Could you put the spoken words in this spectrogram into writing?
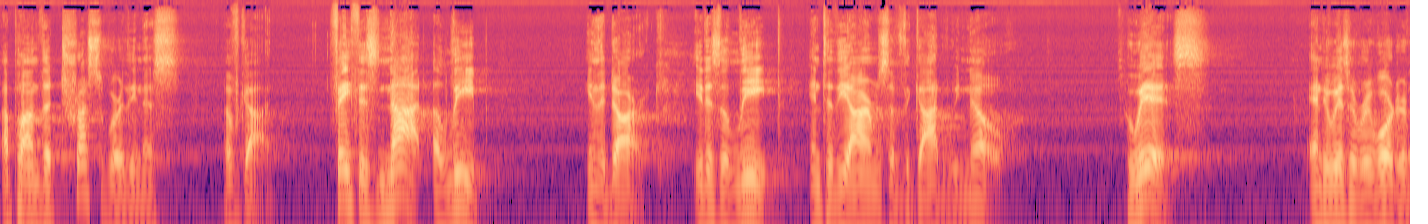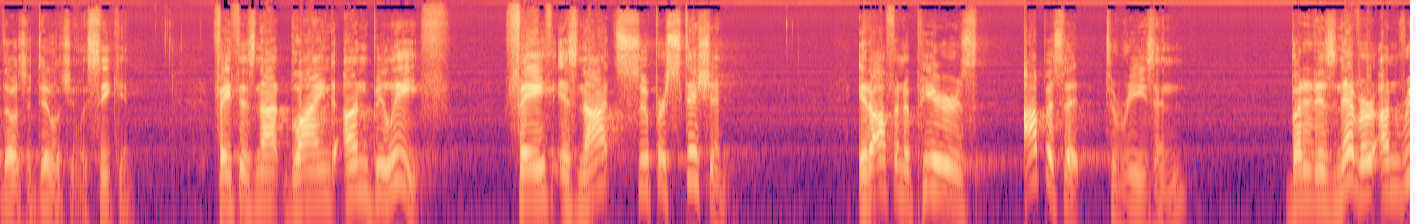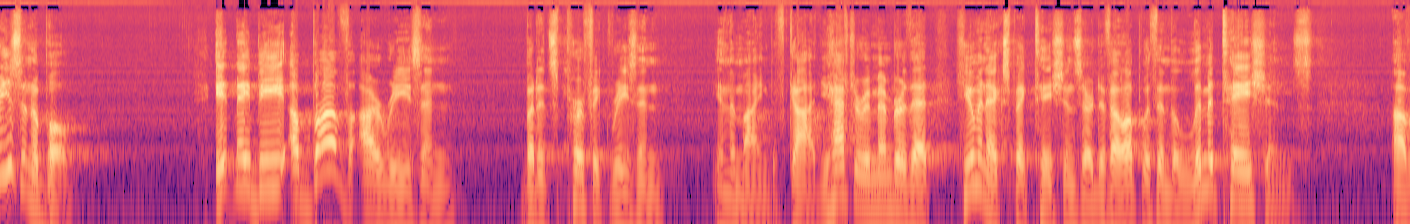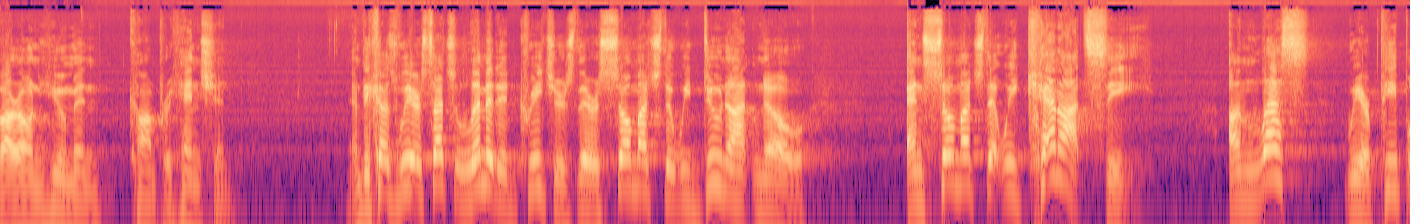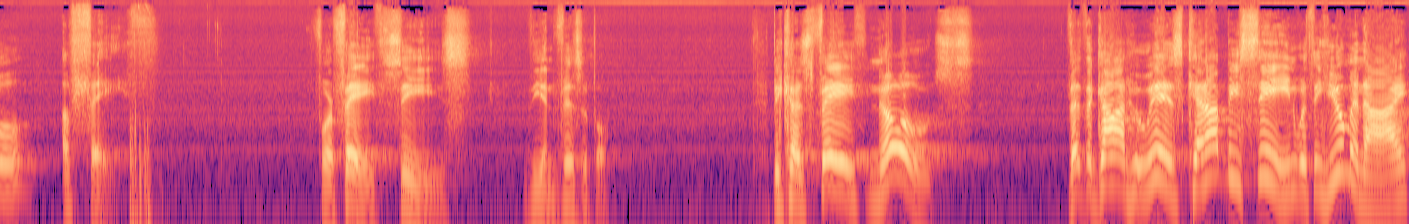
upon the trustworthiness of God. Faith is not a leap in the dark, it is a leap into the arms of the God we know, who is and who is a rewarder of those who diligently seek him. Faith is not blind unbelief. Faith is not superstition. It often appears opposite to reason, but it is never unreasonable. It may be above our reason, but it's perfect reason in the mind of God. You have to remember that human expectations are developed within the limitations of our own human comprehension. And because we are such limited creatures, there is so much that we do not know and so much that we cannot see unless we are people of faith. For faith sees the invisible because faith knows that the God who is cannot be seen with the human eye,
